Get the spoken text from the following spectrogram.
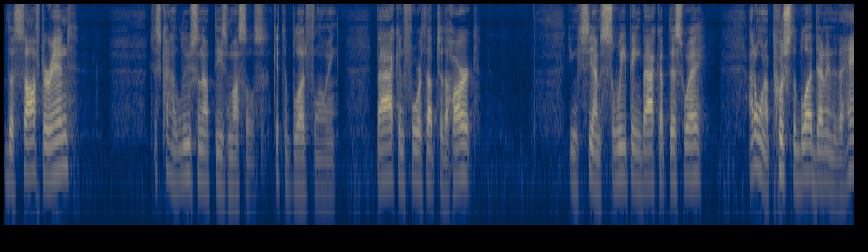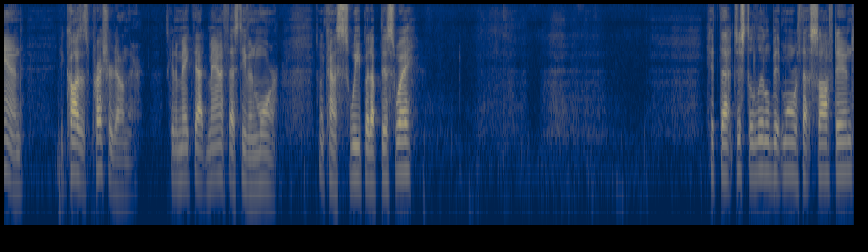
the softer end, just kind of loosen up these muscles, get the blood flowing back and forth up to the heart. You can see I'm sweeping back up this way. I don't want to push the blood down into the hand. It causes pressure down there. It's going to make that manifest even more. I'm going to kind of sweep it up this way. Hit that just a little bit more with that soft end.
